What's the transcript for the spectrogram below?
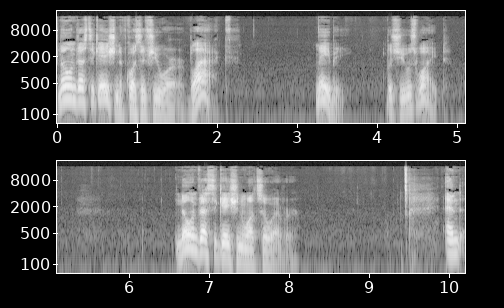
No investigation. Of course, if she were black, maybe, but she was white. No investigation whatsoever. And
